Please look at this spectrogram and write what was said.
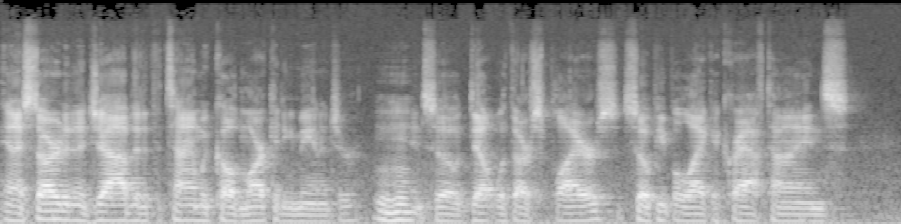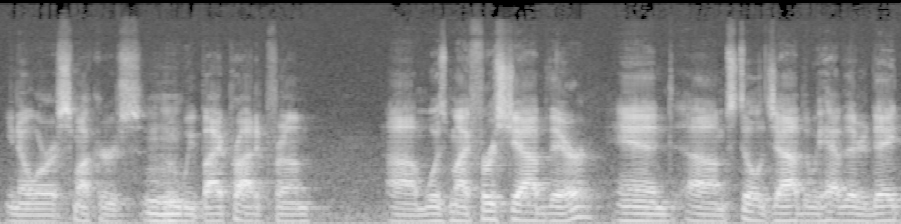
And I started in a job that at the time we called marketing manager, Mm-hmm. and so dealt with our suppliers. So people like a Kraft Heinz, you know, or a Smuckers, Mm-hmm. who we buy product from, um, was my first job there, and um, still a job that we have there today.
